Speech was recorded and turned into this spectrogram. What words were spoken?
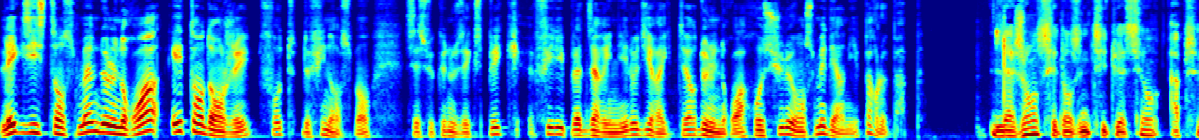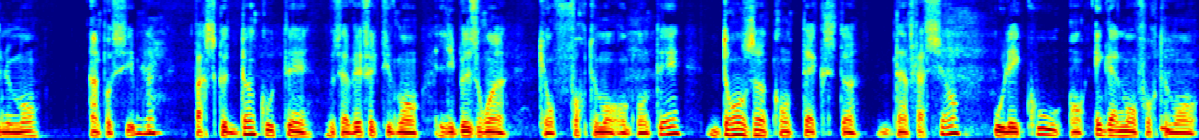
l'existence même de l'UNRWA est en danger, faute de financement. C'est ce que nous explique Philippe Lazzarini, le directeur de l'UNRWA, reçu le 11 mai dernier par le pape. L'agence est dans une situation absolument impossible parce que d'un côté, vous avez effectivement les besoins qui ont fortement augmenté dans un contexte d'inflation où les coûts ont également fortement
